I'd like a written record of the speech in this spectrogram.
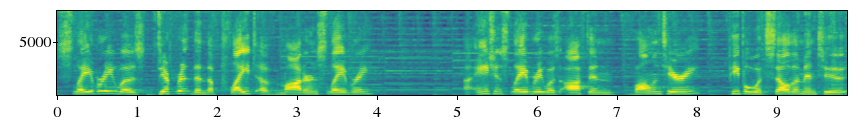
slavery was different than the plight of modern slavery, uh, ancient slavery was often voluntary. People would sell them into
